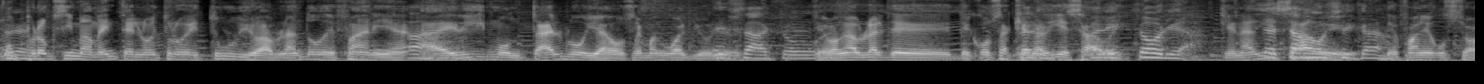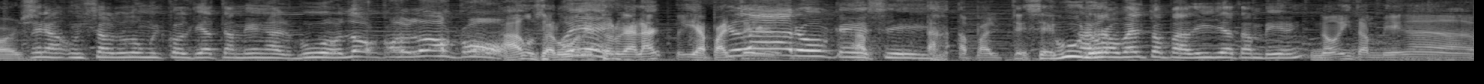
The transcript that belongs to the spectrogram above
tenemos próximamente en nuestros estudios, hablando de Fania, Ajá. a Eddie Montalvo y a José Manuel Jr. Exacto. Que van a hablar de, de cosas que de nadie de la sabe. historia Que nadie de sabe música. de Fania All Stars. Mira, un saludo muy cordial también al búho loco, loco. Ah, un saludo Oye, a Néstor Galán. Y aparte. Claro que a- sí. a- aparte, A. Roberto Padilla también. No, y también a,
